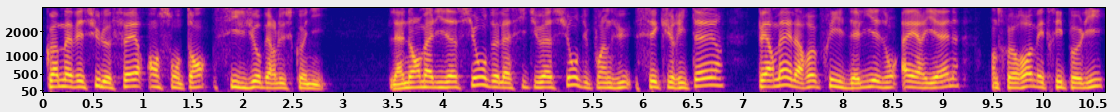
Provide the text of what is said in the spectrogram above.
comme avait su le faire en son temps Silvio Berlusconi. La normalisation de la situation du point de vue sécuritaire permet la reprise des liaisons aériennes entre Rome et Tripoli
